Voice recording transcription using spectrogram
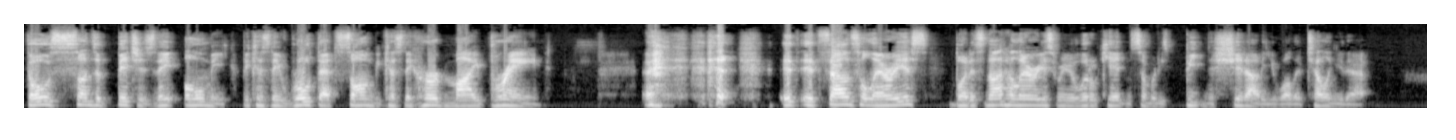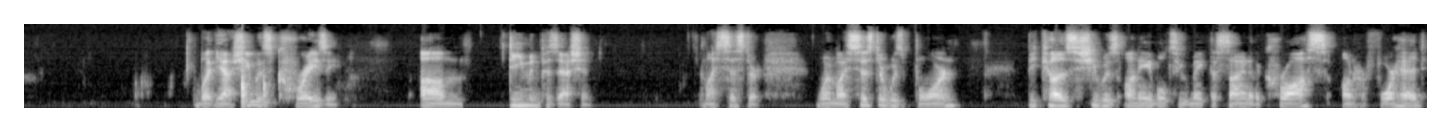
Those sons of bitches, they owe me because they wrote that song because they heard my brain. it, it sounds hilarious, but it's not hilarious when you're a little kid and somebody's beating the shit out of you while they're telling you that. But yeah, she was crazy. Um, demon possession. My sister, when my sister was born, because she was unable to make the sign of the cross on her forehead,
